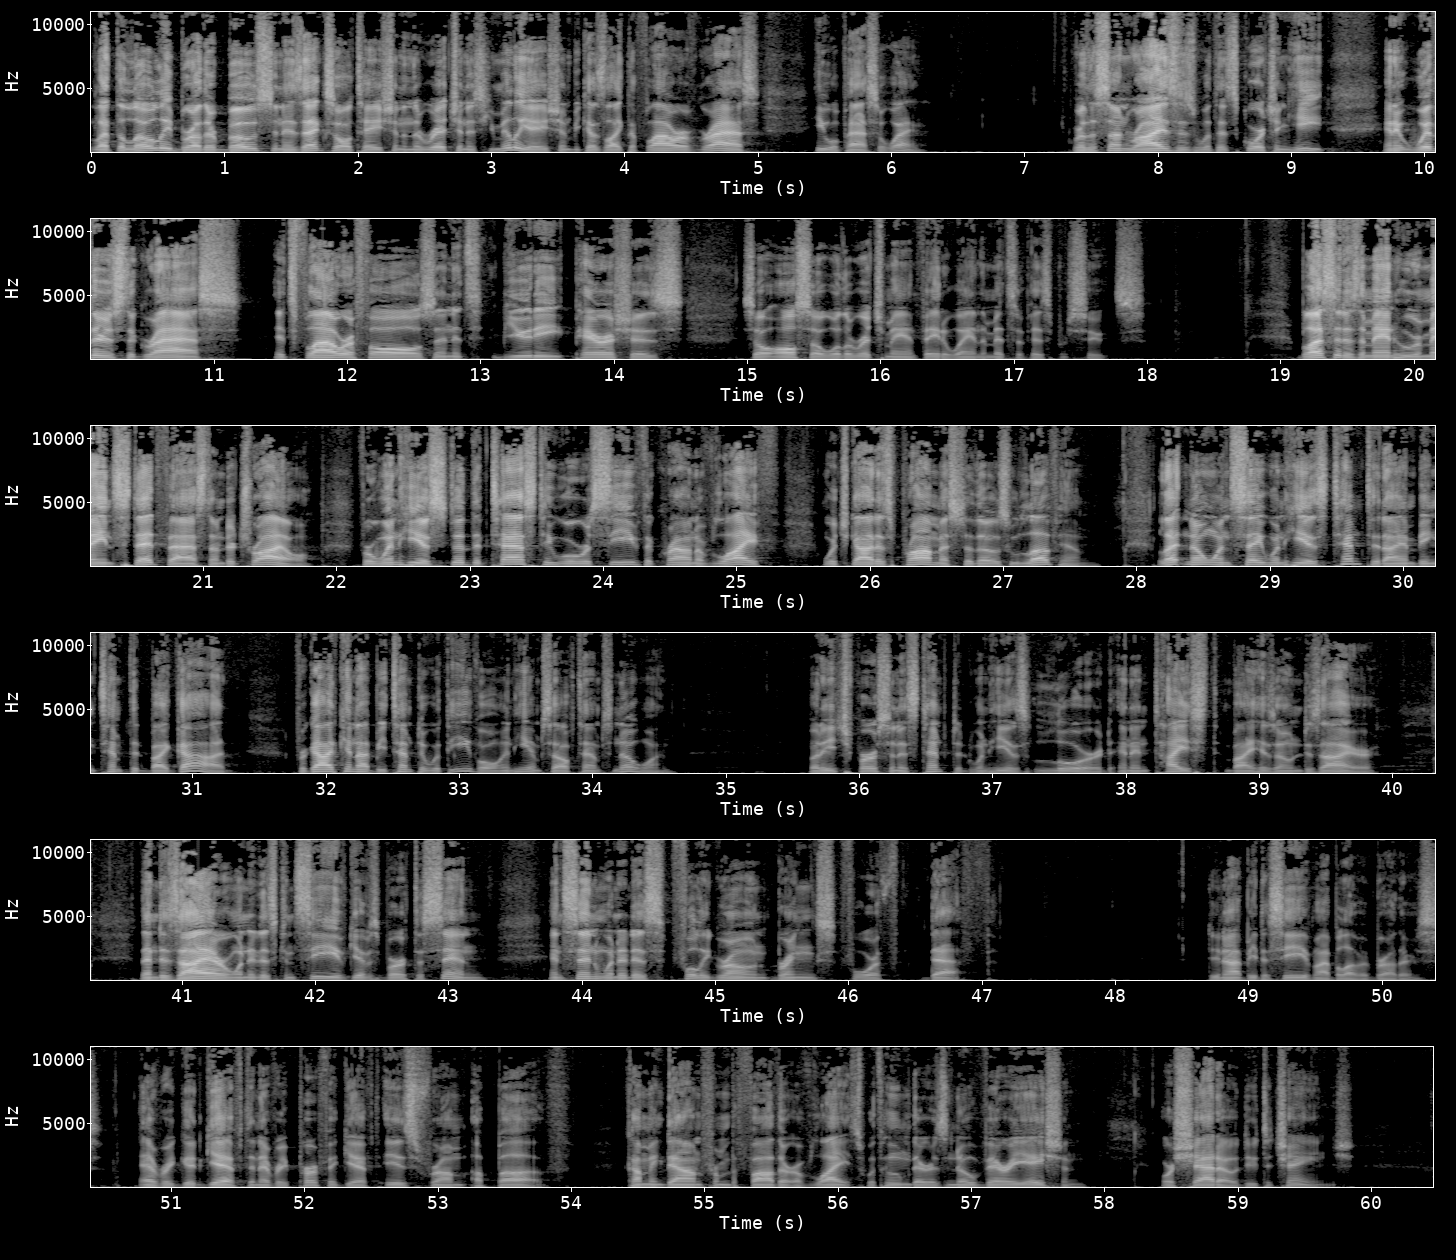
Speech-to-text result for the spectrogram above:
Let the lowly brother boast in his exaltation, and the rich in his humiliation, because like the flower of grass, he will pass away. Where the sun rises with its scorching heat, and it withers the grass, its flower falls, and its beauty perishes, so also will the rich man fade away in the midst of his pursuits. Blessed is the man who remains steadfast under trial. For when he has stood the test, he will receive the crown of life which God has promised to those who love him. Let no one say when he is tempted, I am being tempted by God. For God cannot be tempted with evil, and he himself tempts no one. But each person is tempted when he is lured and enticed by his own desire. Then desire, when it is conceived, gives birth to sin, and sin, when it is fully grown, brings forth death. Do not be deceived, my beloved brothers. Every good gift and every perfect gift is from above, coming down from the Father of lights, with whom there is no variation or shadow due to change.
